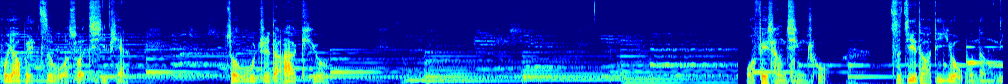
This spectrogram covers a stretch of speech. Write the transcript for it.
不要被自我所欺骗，做无知的阿 Q。我非常清楚。自己到底有无能力？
